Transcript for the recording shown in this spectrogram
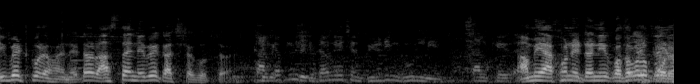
ডিবেট করে হয় না। এটা রাস্তায় নেবে কাজটা করতে হয়। কালকে আপনি সিদ্ধান্ত নিয়েছেন বিল্ডিং রুল নিয়ে। কালকে আমি এখন এটা নিয়ে কথা বলব পরে।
